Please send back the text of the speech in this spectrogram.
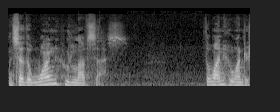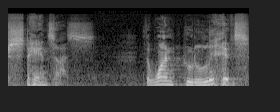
And so, the one who loves us, the one who understands us, the one who lives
